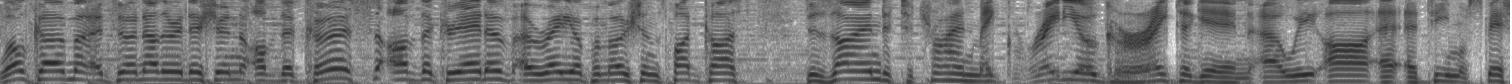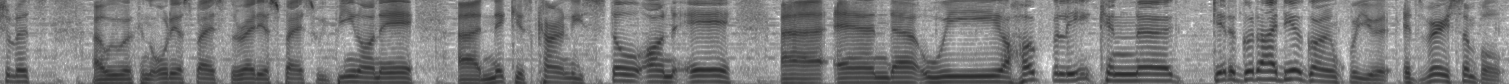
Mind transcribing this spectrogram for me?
Welcome to another edition of the Curse of the Creative, a radio promotions podcast designed to try and make radio great again. Uh, we are a, a, team of specialists. Uh, we work in the audio space, the radio space. We've been on air. Uh, Nick is currently still on air, uh, and uh, we hopefully can uh, get a good idea going for you. It's very simple.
